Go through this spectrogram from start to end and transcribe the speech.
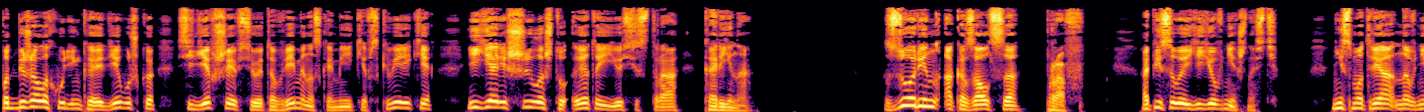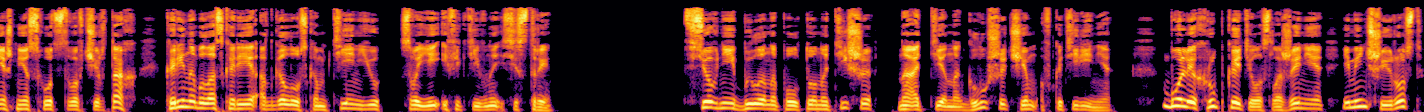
подбежала худенькая девушка, сидевшая все это время на скамейке в скверике, и я решила, что это ее сестра Карина. Зорин оказался прав, описывая ее внешность. Несмотря на внешнее сходство в чертах, Карина была скорее отголоском тенью своей эффективной сестры. Все в ней было на полтона тише, на оттенок глуше, чем в Катерине. Более хрупкое телосложение и меньший рост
